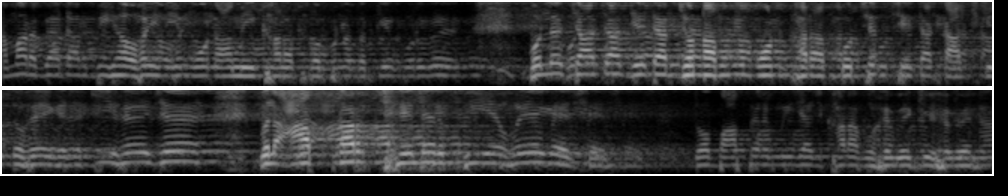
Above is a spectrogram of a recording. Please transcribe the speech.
আমার বেটার বিয়ে হয়নি, মন আমি খারাপ করব না তো কে করবে? বলে চাচা, যেটার জন্য আপনি মন খারাপ করছেন, সেটা কাজ কিন্তু হয়ে গেছে। কি হয়েছে? বলে, আপনার ছেলের বিয়ে হয়ে গেছে। তো বাপের মিজাজ খারাপ হবে কি হবে না?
